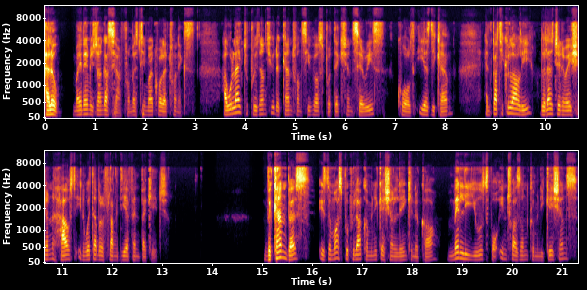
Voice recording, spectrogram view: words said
Hello, my name is Jean Garcia from ST Microelectronics. I would like to present you the CAN transceivers protection series called ESD-CAN and particularly the last generation housed in wettable flank DFN package. The CAN bus is the most popular communication link in a car, mainly used for intrazone communications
